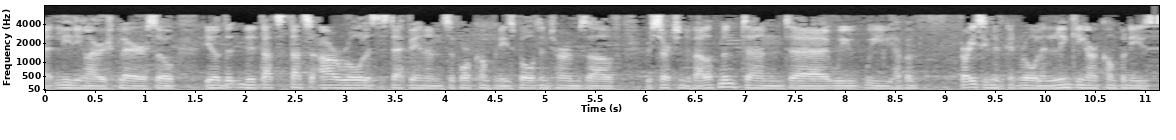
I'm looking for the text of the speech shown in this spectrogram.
uh, leading Irish player. So you know th- th- that's that's our role is to step in and support companies both in terms of research and development, and uh, we we have a very significant role in linking our companies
